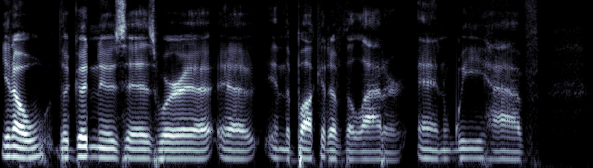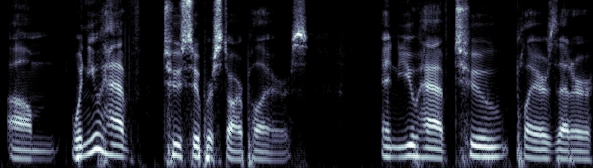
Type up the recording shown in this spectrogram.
you know, the good news is we're uh, uh, in the bucket of the latter, and we have. Um, when you have two superstar players, and you have two players that are,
